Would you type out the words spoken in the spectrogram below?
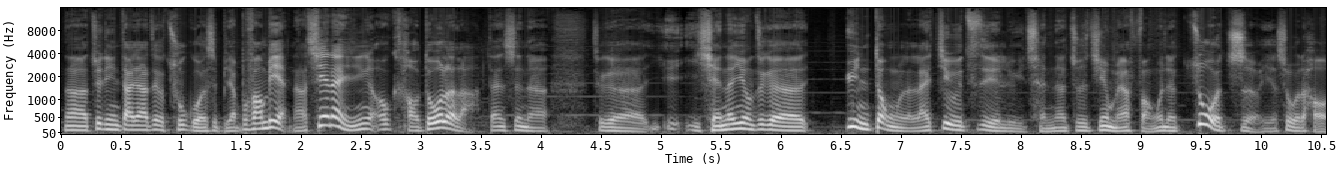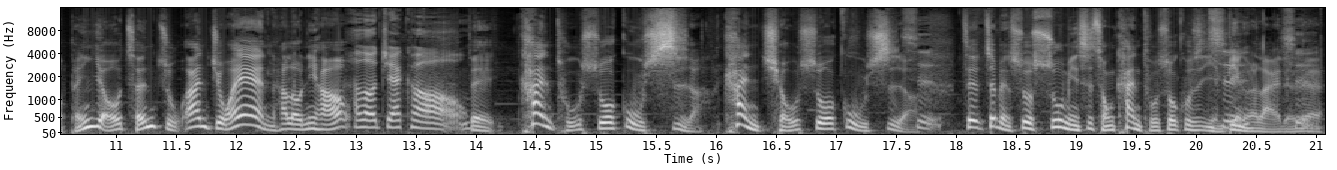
那最近大家这个出国是比较不方便啊，现在已经哦好多了啦。但是呢，这个以前呢用这个。运动了来记录自己的旅程呢，就是今天我们要访问的作者，也是我的好朋友陈祖安 Joanne，Hello，你好，Hello，Jacko，对，看图说故事啊，看球说故事啊，是。这这本书的书名是从看图说故事演变而来的，对不对？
